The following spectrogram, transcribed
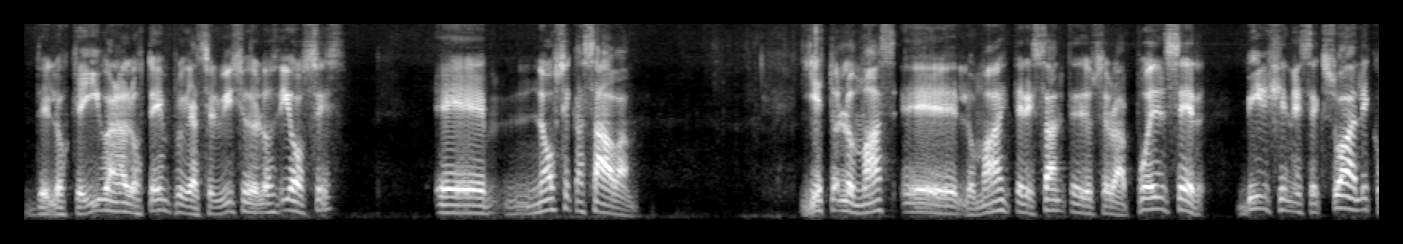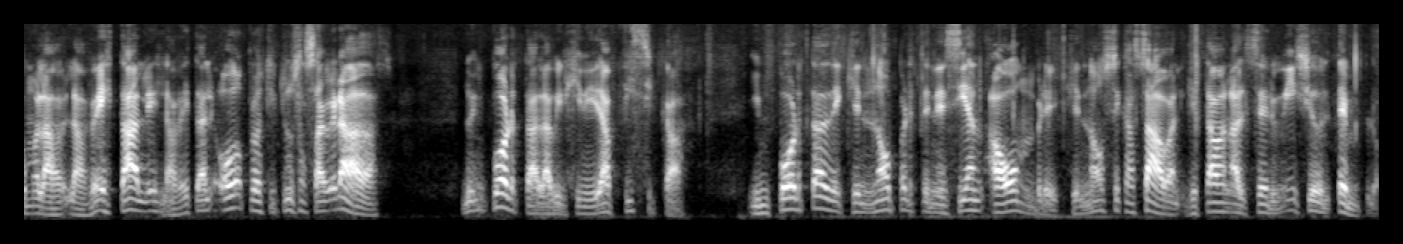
de los que iban a los templos y al servicio de los dioses, eh, no se casaban. Y esto es lo más, eh, lo más interesante de observar. Pueden ser vírgenes sexuales, como las vestales, las vestales, o prostitutas sagradas. No importa la virginidad física, importa de que no pertenecían a hombre, que no se casaban, que estaban al servicio del templo.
